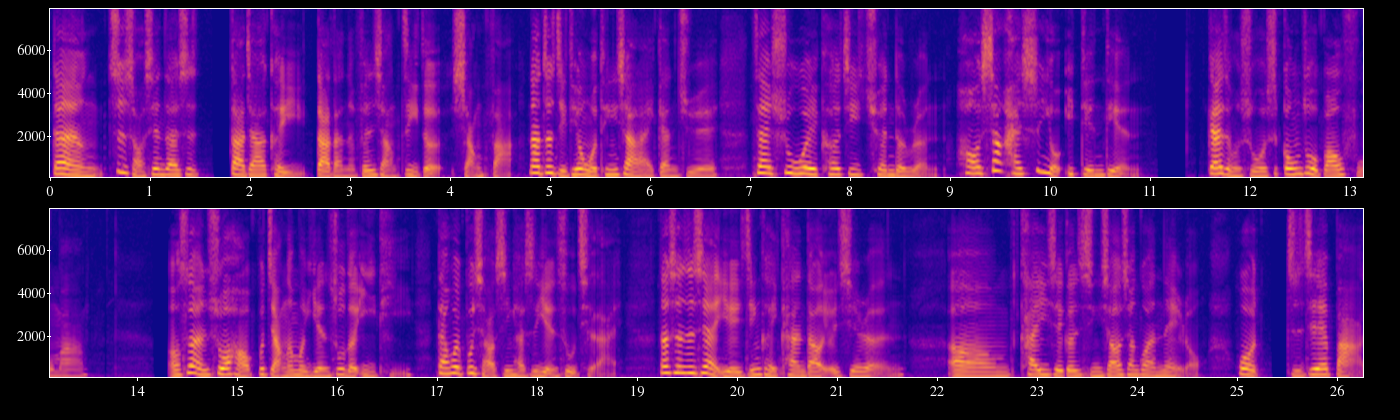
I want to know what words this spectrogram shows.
但至少现在是大家可以大胆的分享自己的想法。那这几天我听下来，感觉在数位科技圈的人好像还是有一点点，该怎么说是工作包袱吗？哦，虽然说好不讲那么严肃的议题，但会不小心还是严肃起来。那甚至现在也已经可以看到有一些人，嗯，开一些跟行销相关的内容，或直接把。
